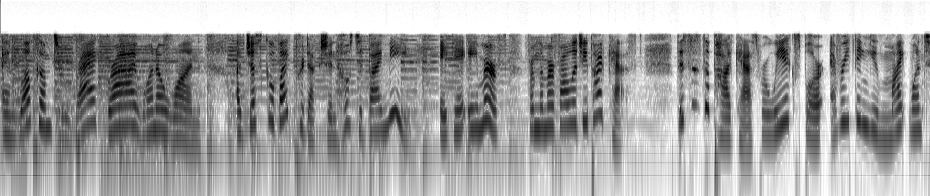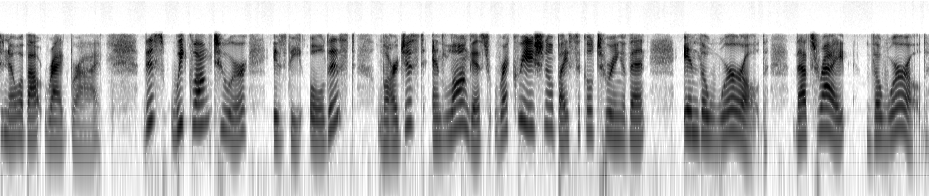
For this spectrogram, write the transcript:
and welcome to Rag RAGBRAI 101, a Just Go Bike production hosted by me, aka Murph, from the Murphology Podcast. This is the podcast where we explore everything you might want to know about RAGBRAI. This week long tour is the oldest, largest, and longest recreational bicycle touring event in the world. That's right, the world.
